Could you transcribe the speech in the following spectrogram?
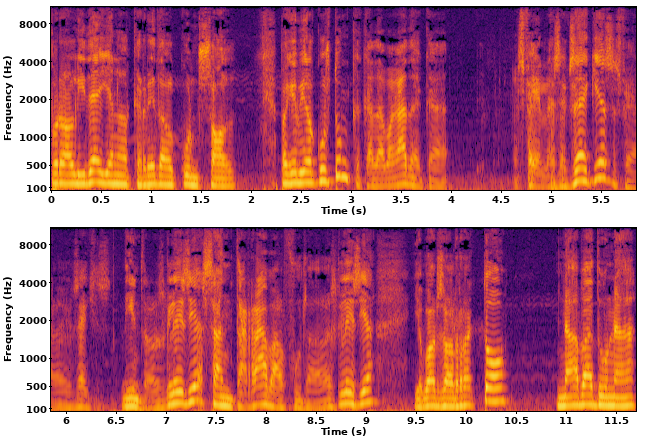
però li deien el carrer del Consol, perquè hi havia el costum que cada vegada que es feien les exèquies, es feien les exèquies dins de l'església, s'enterrava el fusar de l'església, llavors el rector anava a donar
